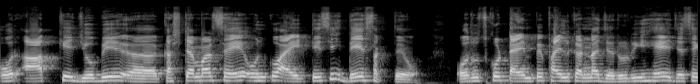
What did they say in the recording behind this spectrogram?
और आपके जो भी कस्टमर्स है, उनको आईटीसी दे सकते हो। और उसको टाइम पे फ़ाइल करना ज़रूरी है। जैसे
